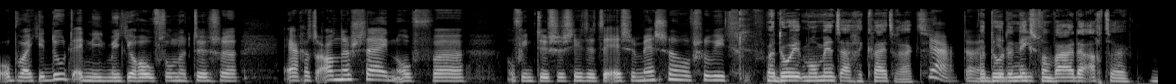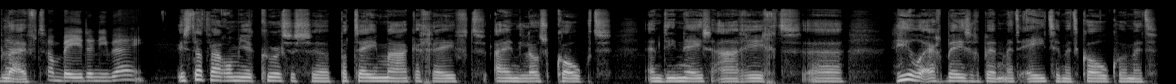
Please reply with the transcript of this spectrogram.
op wat je doet... en niet met je hoofd ondertussen ergens anders zijn... of, uh, of intussen zitten te sms'en of zoiets. Waardoor je het moment eigenlijk kwijtraakt. Ja, Waardoor er niks niet... van waarde achter blijft. Ja, dan ben je er niet bij. Is dat waarom je cursus uh, paté maken geeft, eindeloos kookt... en diners aanricht... Uh, heel erg bezig bent met eten, met koken, met...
